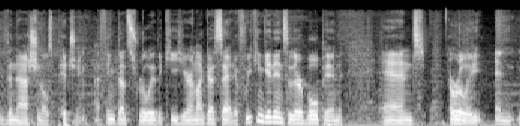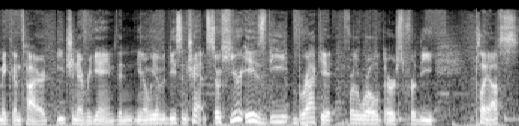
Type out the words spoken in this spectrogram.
the Nationals pitching? I think that's really the key here. And like I said, if we can get into their bullpen and early and make them tired each and every game, then you know we have a decent chance. So here is the bracket for the world or for the playoffs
